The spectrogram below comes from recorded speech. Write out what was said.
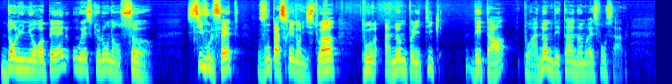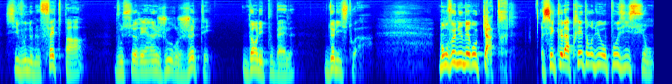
dans l'Union européenne ou est-ce que l'on en sort? Si vous le faites, vous passerez dans l'histoire pour un homme politique d'État pour un homme d'État, un homme responsable. Si vous ne le faites pas, vous serez un jour jeté dans les poubelles de l'histoire. Mon vœu numéro 4, c'est que la prétendue opposition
